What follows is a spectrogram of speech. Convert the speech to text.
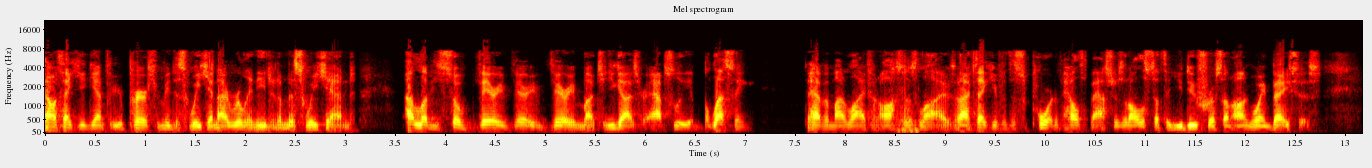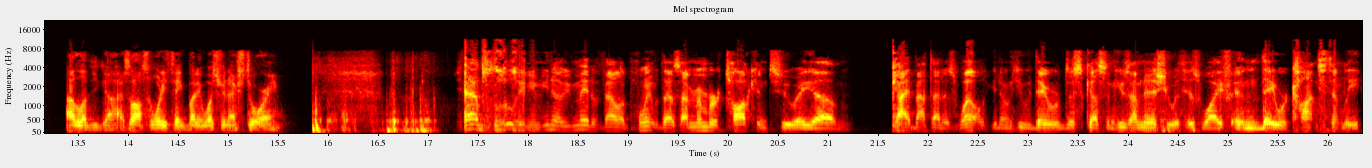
I want to thank you again for your prayers for me this weekend. I really needed them this weekend. I love you so very, very, very much. And you guys are absolutely a blessing to have in my life and Austin's lives. And I thank you for the support of Health Masters and all the stuff that you do for us on an ongoing basis. I love you guys. Austin, what do you think, buddy? What's your next story? Absolutely. You know, you made a valid point with us. I remember talking to a um, guy about that as well. You know, he they were discussing he was having an issue with his wife, and they were constantly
